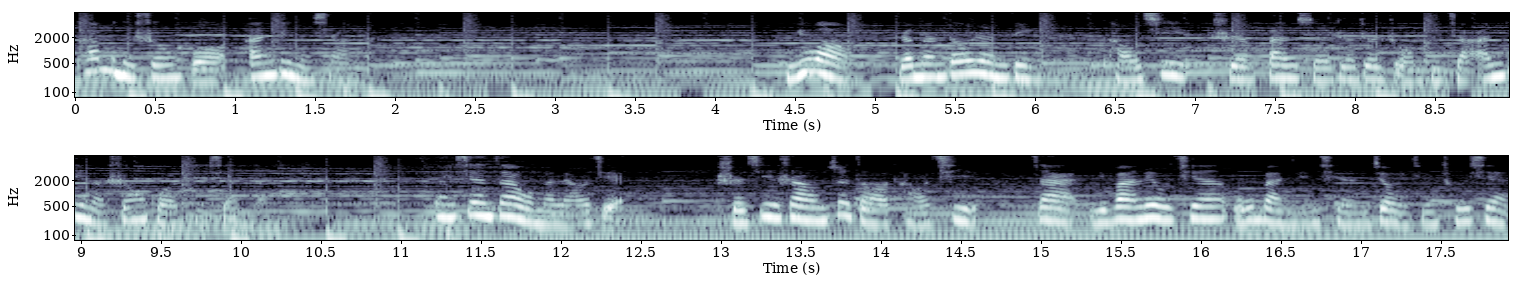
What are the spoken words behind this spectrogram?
他们的生活安定了下来。以往，人们都认定。陶器是伴随着这种比较安定的生活出现的，但现在我们了解，实际上最早的陶器在一万六千五百年前就已经出现，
